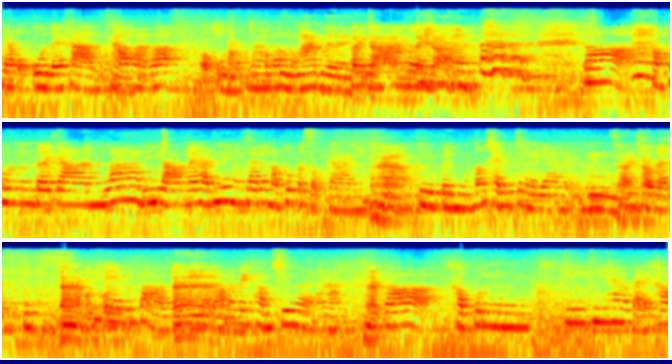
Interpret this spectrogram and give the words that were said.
อย่างอบอุ่นเลยค่ะเข้ามาก็อบอุ่นมากๆขอบคุณมากเลย รายการรายการ ก็ขอบคุณรายการล่าลี้ลับนะคะ ที่ให้น้องจ้าได้มาพูดประสบการณ์ ค่ะ คือเป็นต้องใช้วิจารณญาณหน่อยอืม ใช่ครับ นอาจจะคิดอ่าบางพี่คน เองหรือเปล่าอะไรอ่าอย่างเงี้ยแต่ว่ามันเป็นความเชื่อนะคะ ฮะ ก็ขอบคุณที่ที่ให้โอกาสได้เข้า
